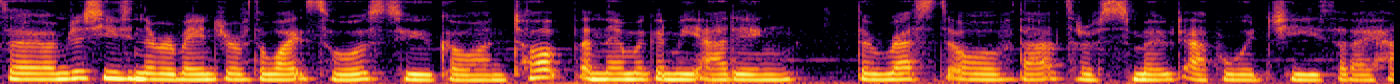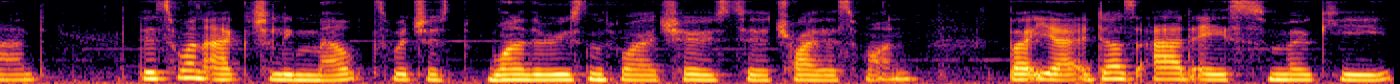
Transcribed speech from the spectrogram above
So I'm just using the remainder of the white sauce to go on top and then we're going to be adding the rest of that sort of smoked applewood cheese that I had. This one actually melts, which is one of the reasons why I chose to try this one. But yeah, it does add a smoky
